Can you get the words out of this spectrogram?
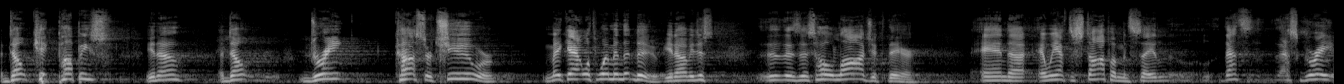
I don't kick puppies, you know, I don't drink, cuss or chew or make out with women that do. You know, I mean, just there's this whole logic there. And, uh, and we have to stop them and say, that's, that's great,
